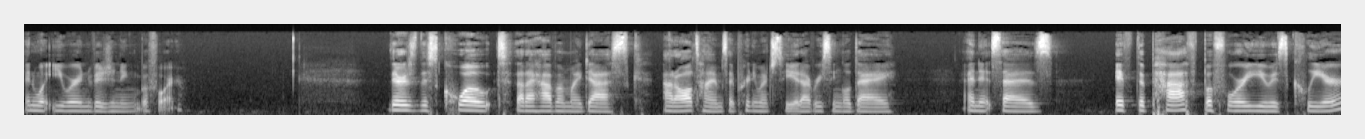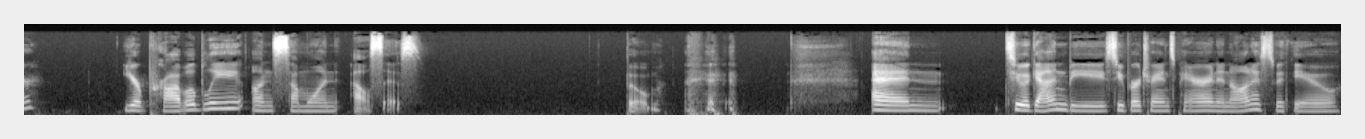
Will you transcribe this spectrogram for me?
and what you were envisioning before. There's this quote that I have on my desk at all times. I pretty much see it every single day. And it says, If the path before you is clear, you're probably on someone else's. Boom. and to again be super transparent and honest with you,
